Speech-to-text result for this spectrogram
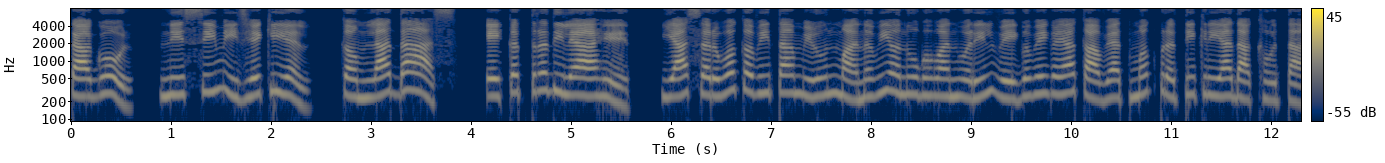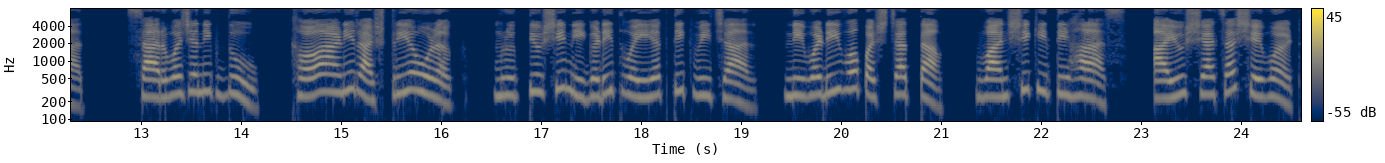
टागोर निस्सीम इझेकियल कमला दास एकत्र दिल्या आहेत. या सर्व कविता मिळून मानवी अनुभवांवरील वेगवेगळ्या काव्यात्मक प्रतिक्रिया दाखवतात. सार्वजनिक ख आणि राष्ट्रीय ओळख मृत्यूशी निगडीत वैयक्तिक विचार निवडी व पश्चात्ताप वांशिक इतिहास आयुष्याचा शेवट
